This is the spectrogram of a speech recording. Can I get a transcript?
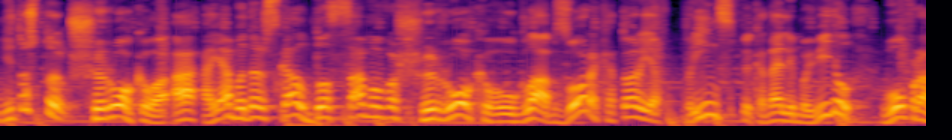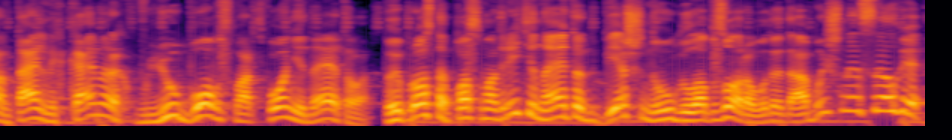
не то что широкого, а, а я бы даже сказал до самого широкого угла обзора, который я в принципе когда-либо видел во фронтальных камерах в любом смартфоне до этого. Вы просто посмотрите на этот бешеный угол обзора. Вот это обычное селфи,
